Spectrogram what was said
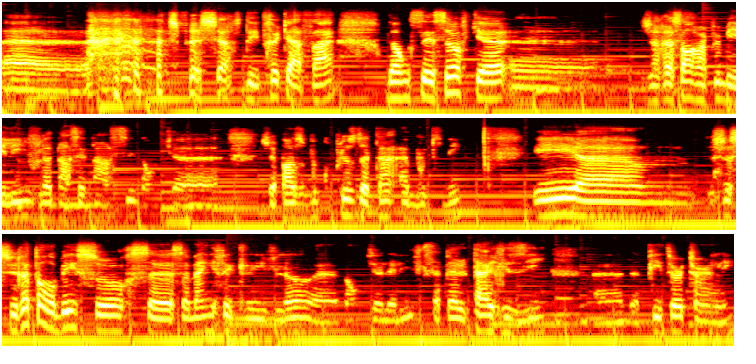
euh, je me cherche des trucs à faire. Donc, c'est sûr que euh, je ressors un peu mes livres dans ces temps-ci. Donc, euh, je passe beaucoup plus de temps à bouquiner. Et euh, je suis retombé sur ce, magnifique livre-là, donc le livre qui s'appelle Parisie de Peter Turnley.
